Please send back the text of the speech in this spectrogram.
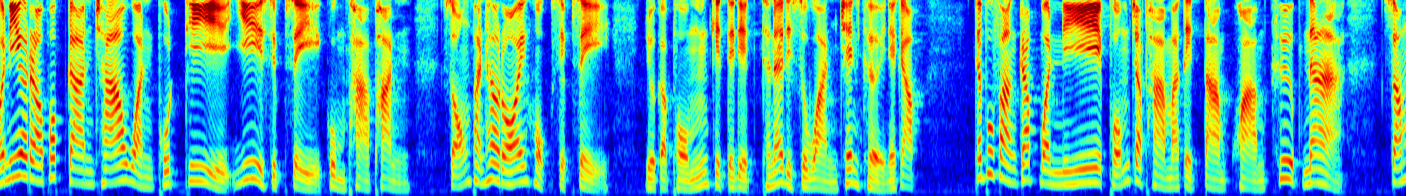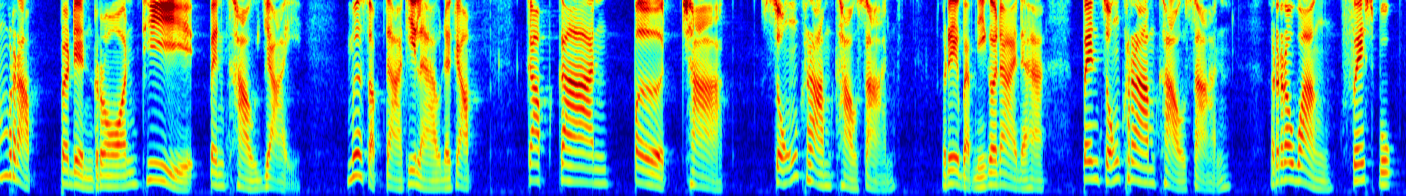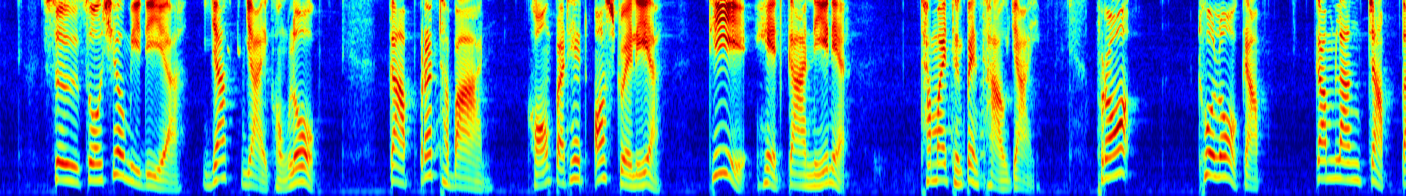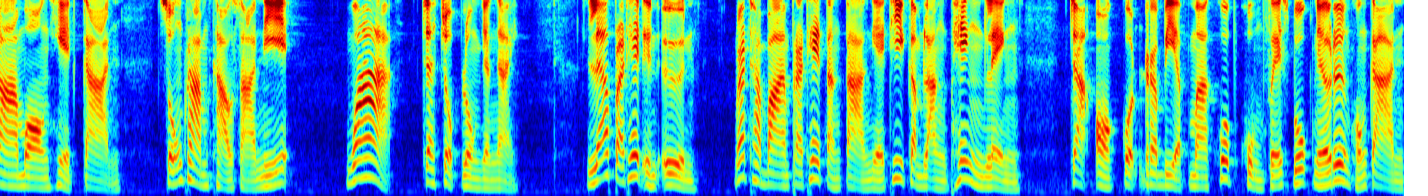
วันนี้เราพบกันเช้าวันพุทธที่ 24 กุมภาพันธ์ 2564 อยู่กับผมกิตติดิษฐ์ธนดิษสุวรรณเช่นเคยนะครับ ท่านผู้ฟังครับวันนี้ผมจะพามาติดตามความคืบหน้าสำหรับประเด็นร้อนที่เป็นข่าวใหญ่ เมื่อสัปดาห์ที่แล้วนะครับ กับการเปิดฉากสงครามข่าวสาร เรียกแบบนี้ก็ได้นะฮะ เป็นสงครามข่าวสาร ระหว่าง Facebook สื่อโซเชียลมีเดียยักษ์ใหญ่ของโลก กับรัฐบาลของประเทศออสเตรเลีย ที่เหตุการณ์นี้เนี่ยทำไมถึงเป็นข่าวใหญ่ เพราะทั่วโลกครับกำลังจับตามองเหตุการณ์ สงครามข่าวสารนี้ ว่าจะจบลงยังไง แล้วประเทศอื่นๆ รัฐบาลประเทศต่างๆเนี่ยที่กำลังเพ่งเล็ง จะออกกฎระเบียบมาควบคุม Facebook ในเรื่องของการ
